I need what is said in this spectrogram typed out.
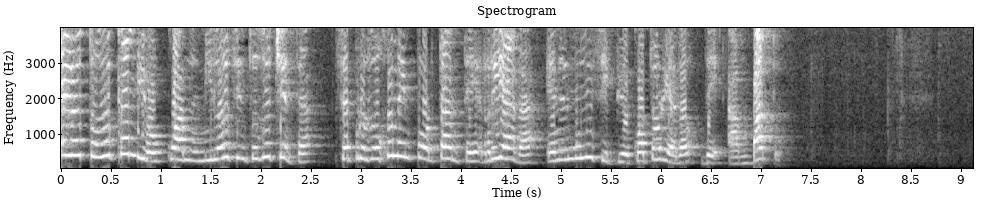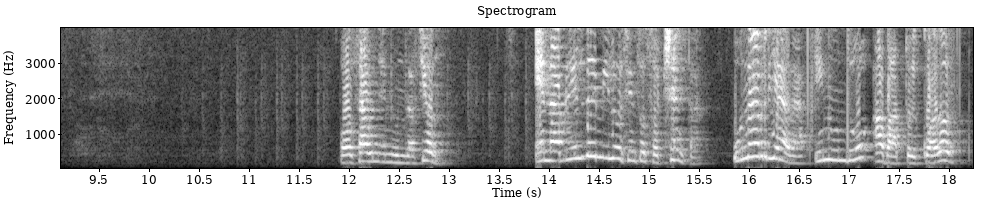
Pero todo cambió cuando en 1980 se produjo una importante riada en el municipio ecuatoriano de Ambato. O sea, una inundación. En abril de 1980, una riada inundó Ambato, Ecuador.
